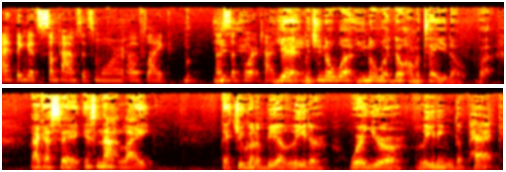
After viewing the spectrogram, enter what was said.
I think it's sometimes it's more of like a You- support type. Yeah, thing. but you know what? You know what though? I'm gonna tell you though. But like I said, it's not like that you're gonna be a leader where you're leading the pack.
